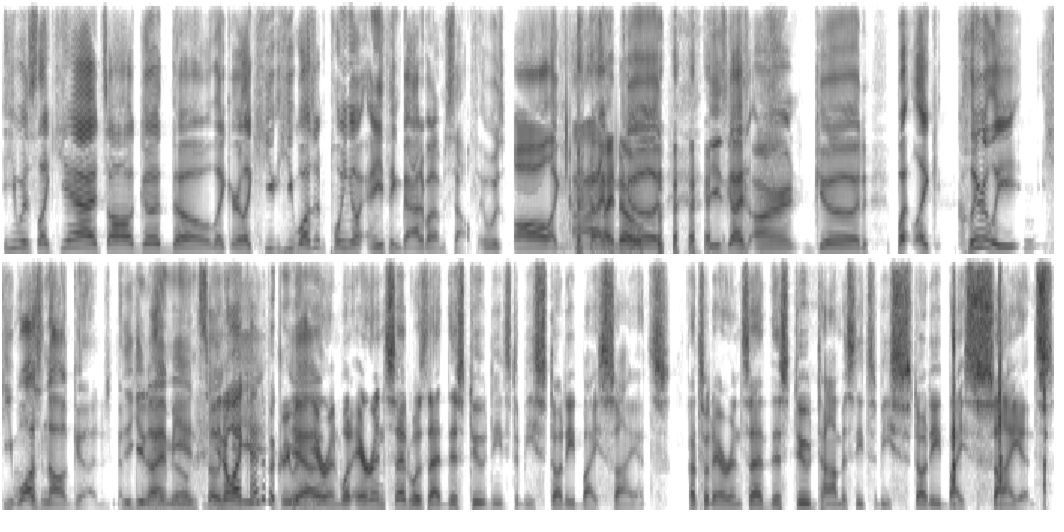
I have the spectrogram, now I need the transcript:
he was like, "Yeah, it's all good though." Like or like he he wasn't pointing out anything bad about himself. It was all like, "I'm I know. good. These guys aren't good." But like clearly he wasn't good. Uh, you know what I, mean? So you know, I kind of agree yeah. with Aaron. What Aaron said was that this dude needs to be studied by science. That's what Aaron said. This dude Thomas needs to be studied by science.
